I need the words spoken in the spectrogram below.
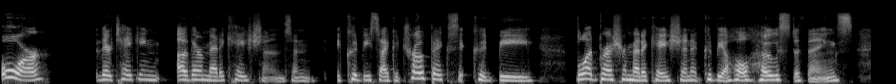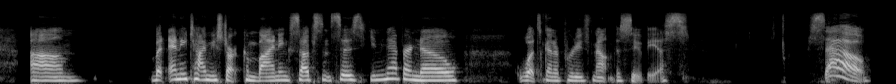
or they're taking other medications. And it could be psychotropics it could be blood pressure medication it could be a whole host of things. Um, but anytime you start combining substances you never know what's going to produce mount vesuvius. So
